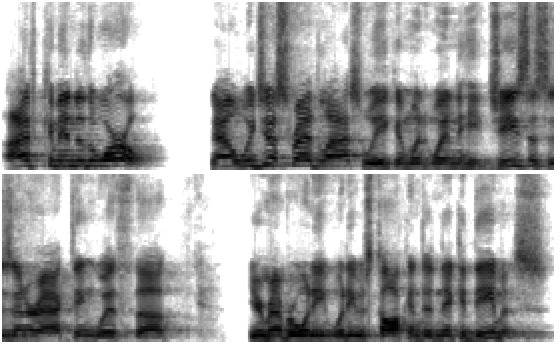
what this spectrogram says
I've come into the world. Now, we just read last week, and when, when he, Jesus is interacting with, uh, you remember when he, when he was talking to Nicodemus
